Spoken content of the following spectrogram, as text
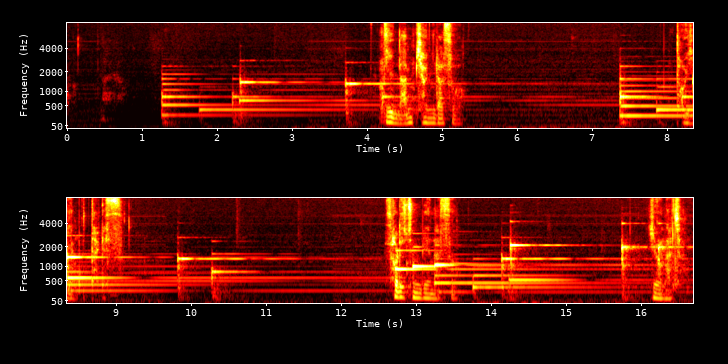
네 남편이라서 더 이해 못하겠어. 서류 준비해놨어. 이혼하자.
